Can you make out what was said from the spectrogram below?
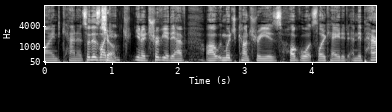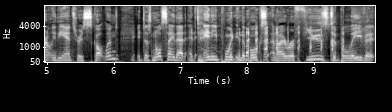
mind canon. So there's like Sure. you know trivia they have uh, in which country is Hogwarts located, and apparently the answer is Scotland. It does not say that at any point in the books, and I refuse to believe it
